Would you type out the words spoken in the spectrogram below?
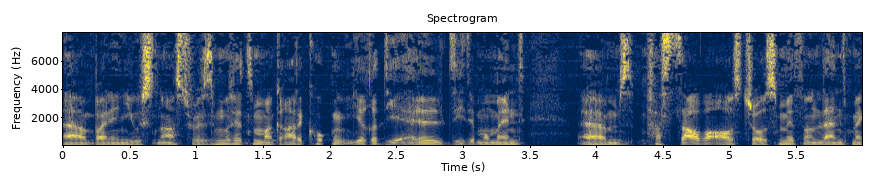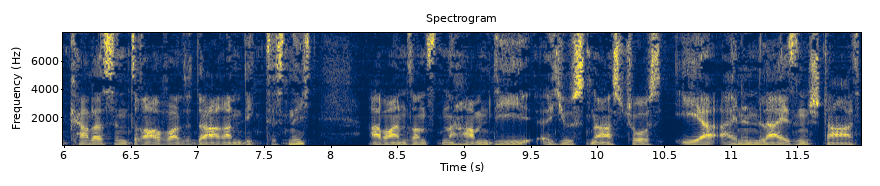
äh, bei den Houston Astros. Ich muss jetzt mal gerade gucken, ihre DL sieht im Moment ähm, fast sauber aus. Joe Smith und Lance McCullers sind drauf, also daran liegt es nicht. Aber ansonsten haben die Houston Astros eher einen leisen Start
